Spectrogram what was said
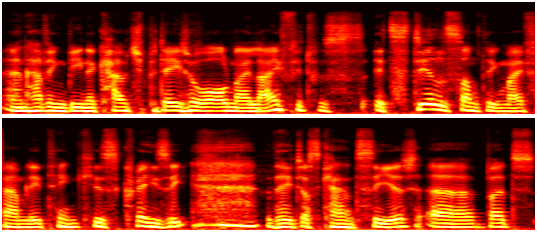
and having been a couch potato all my life, it was it's still something my family think is crazy. they just can't see it. Uh, but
